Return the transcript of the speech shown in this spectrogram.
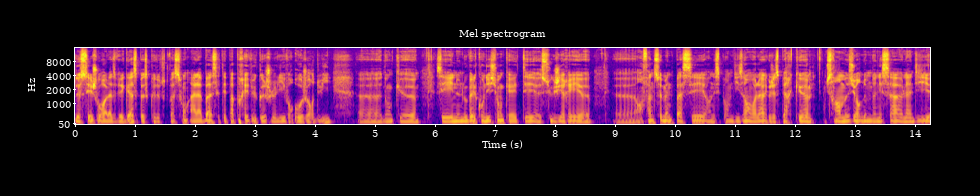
de séjour à Las Vegas, parce que de toute façon, à la base, c'était pas prévu que je le livre aujourd'hui. Euh, donc c'est une nouvelle condition qui a été suggérée en fin de semaine passée en, me disant voilà, j'espère que tu seras en mesure de me donner ça lundi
